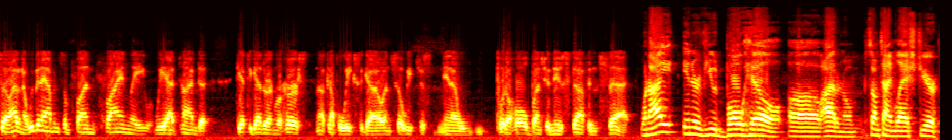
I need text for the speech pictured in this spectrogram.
so I don't know. We've been having some fun. Finally, we had time to get together and rehearse a couple weeks ago, and so we just you know put a whole bunch of new stuff in the set. When I interviewed Beau Hill, uh, I don't know, sometime last year,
